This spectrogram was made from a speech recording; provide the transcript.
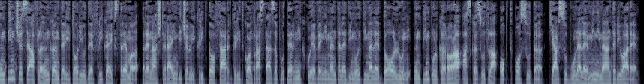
În timp ce se află încă în teritoriu de frică extremă, renașterea indicelui Crypto Fair Grid contrastează puternic cu evenimentele din ultimele două luni, în timpul cărora a scăzut la 8-100, chiar sub unele minime anterioare.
